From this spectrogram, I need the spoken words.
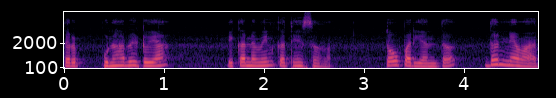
तर पुन्हा भेटूया एका नवीन कथेसह. तोपर्यंत धन्यवाद.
